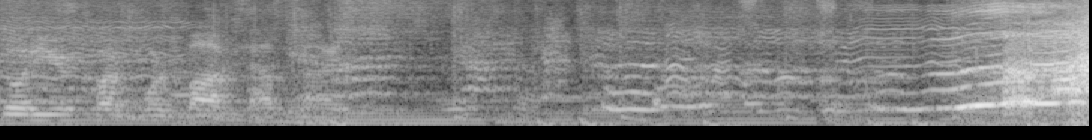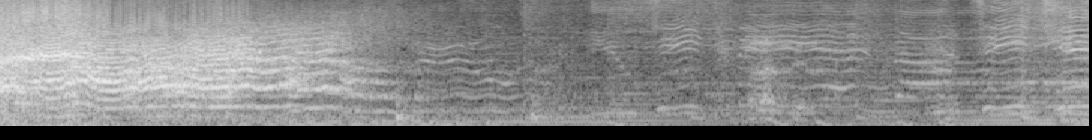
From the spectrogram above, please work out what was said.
Go to your cardboard box outside. Teach you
